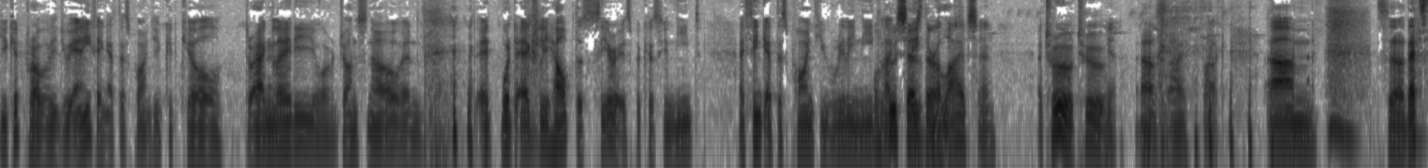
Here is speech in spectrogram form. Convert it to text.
you could probably do anything at this point. You could kill Dragon Lady or Jon Snow, and it would actually help the series because you need I think at this point you really need Well, like who says they're moves. alive, Sin? Uh, true, true. Yeah. Oh, sorry. Fuck. Um, so that's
